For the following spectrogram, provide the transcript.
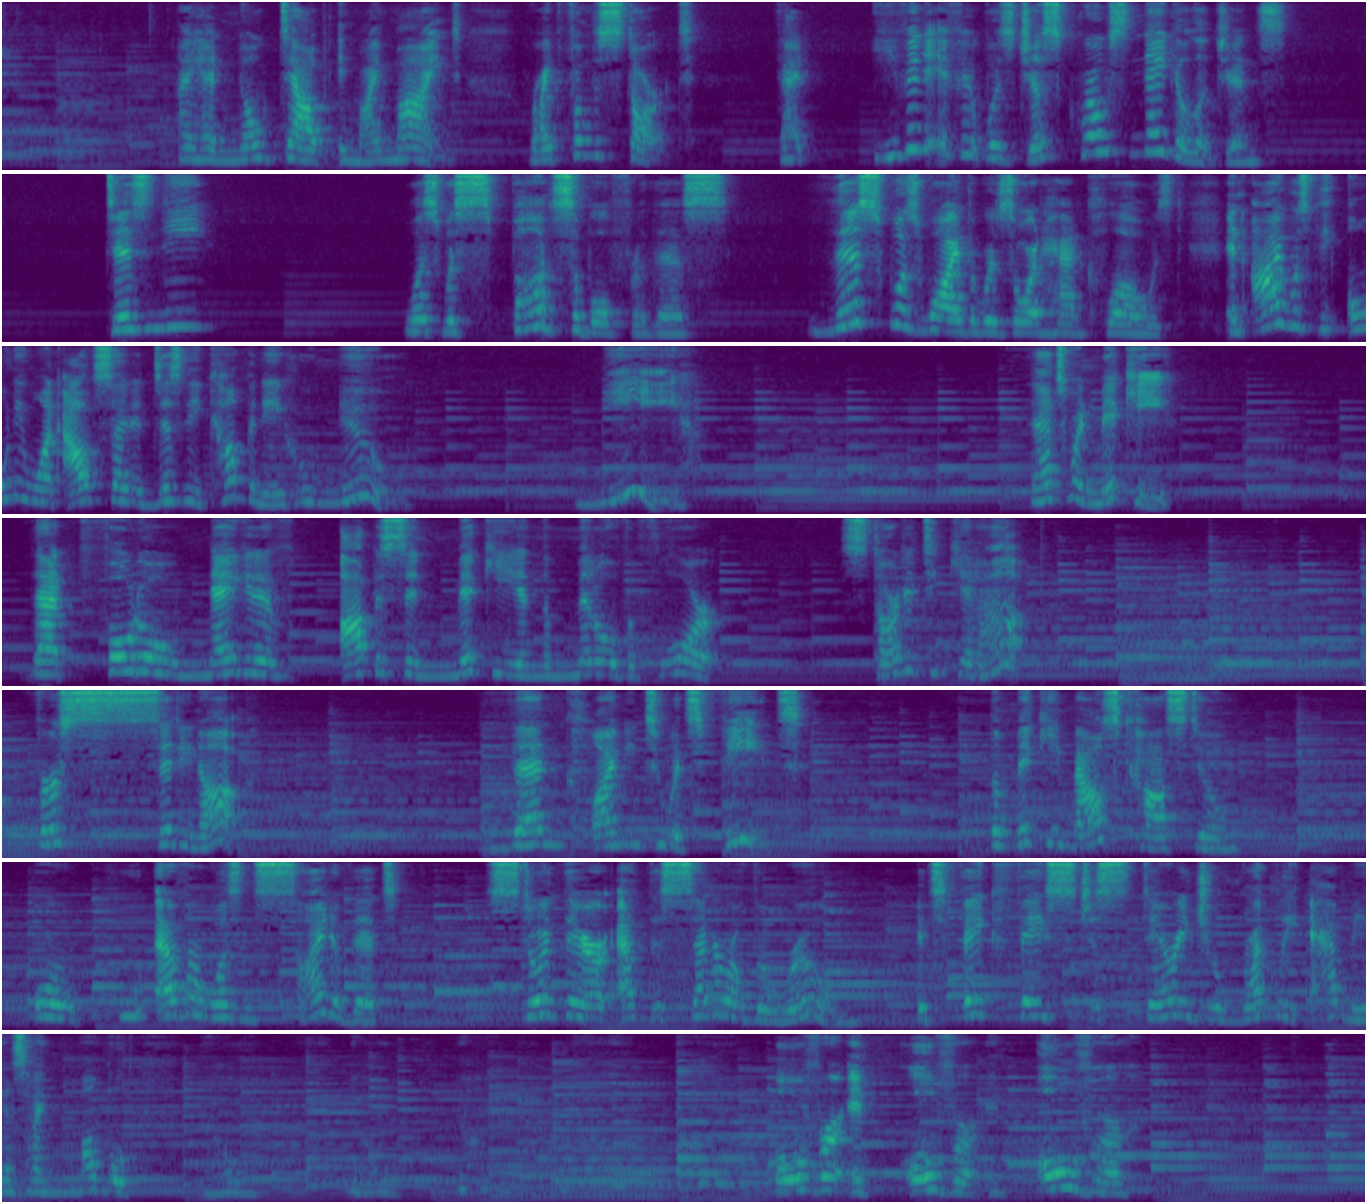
I had no doubt in my mind, right from the start, that even if it was just gross negligence, Disney was responsible for this. This was why the resort had closed, and I was the only one outside a Disney company who knew. Me? That's when Mickey, that photo negative opposite Mickey in the middle of the floor, started to get up. First sitting up, then climbing to its feet the Mickey Mouse costume, or whoever was inside of it, stood there at the center of the room, its fake face just staring directly at me as I mumbled, no, no, no, no, over and over and over.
